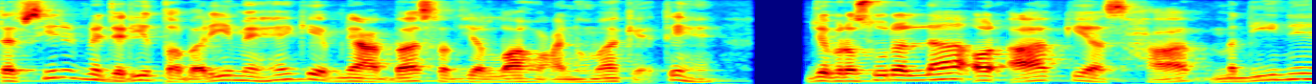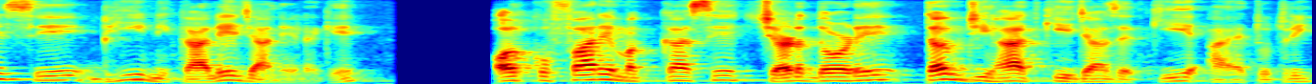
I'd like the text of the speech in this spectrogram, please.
تفسیر ابن جری قبری میں ہے کہ ابن عباس رضی اللہ عنہما کہتے ہیں، جب رسول اللہ اور آپ کے اصحاب مدینے سے بھی نکالے جانے لگے اور کفار مکہ سے چڑھ دوڑے، تب جہاد کی اجازت کی آیت اتری۔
